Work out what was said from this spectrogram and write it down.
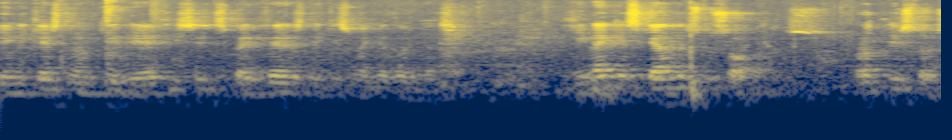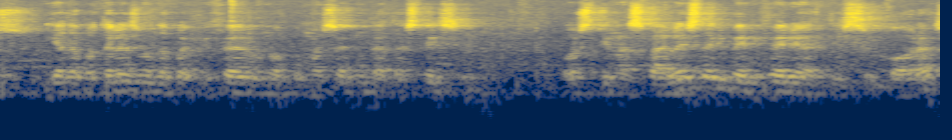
Γενική Αστυνομική Διεύθυνση της Περιφέρειας Δυτικής Μακεδονίας. Γυναίκες και άντρες του όμοιρου. Πρωτίστως για τα αποτελέσματα που επιφέρουν όπου μας έχουν καταστήσει ως την ασφαλέστερη περιφέρεια της χώρας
